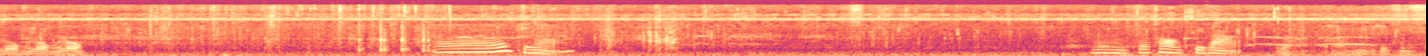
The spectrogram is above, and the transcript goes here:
โล่งโล่งโล่งเออพี่น้องอืมตาทองสีหลางอะอ่ามีได้กิน เอ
